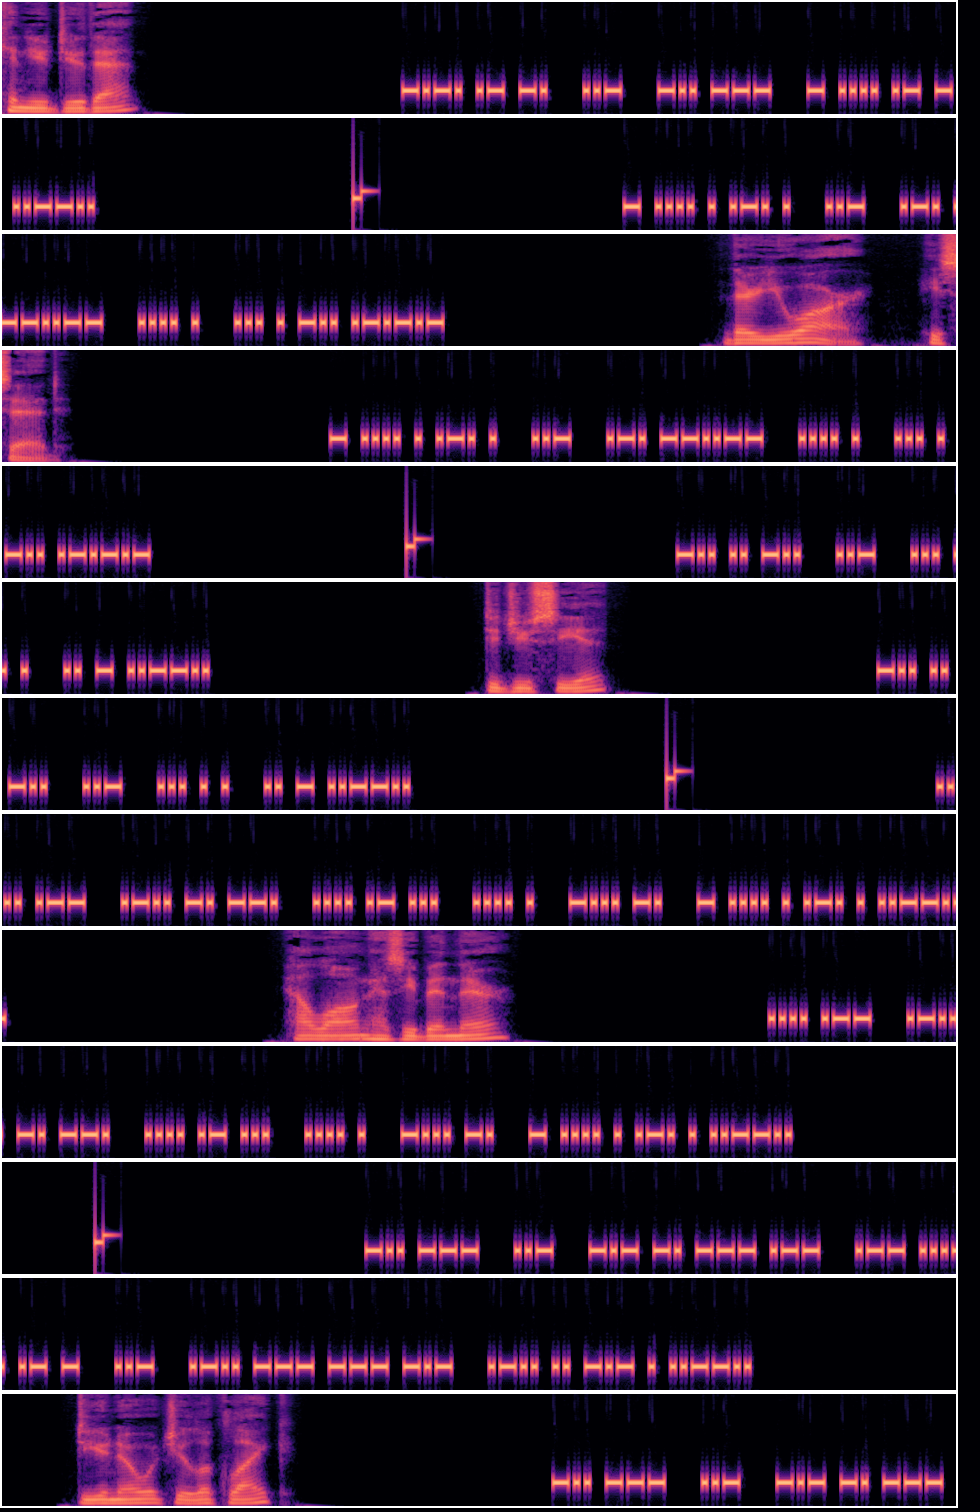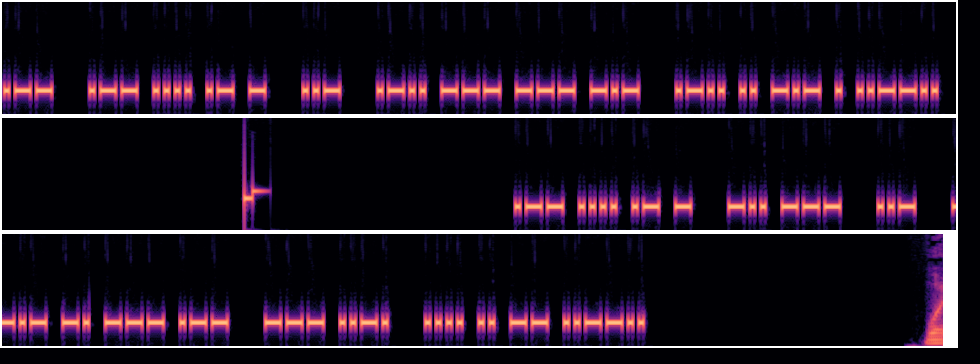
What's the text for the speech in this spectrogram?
Can you do that? There you are, he said. Did you see it? Long has he been there? Do you know what you look like?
